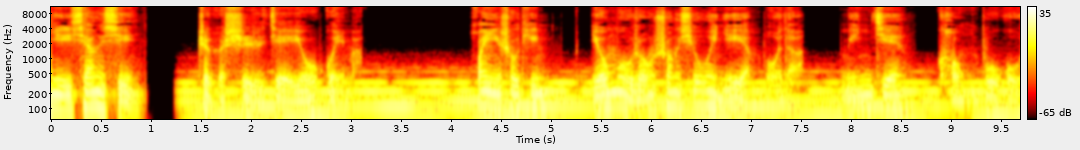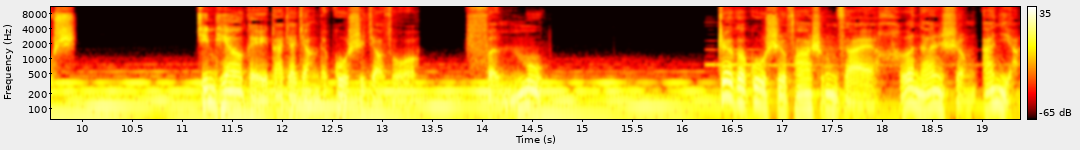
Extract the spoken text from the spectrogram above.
你相信这个世界有鬼吗？欢迎收听由慕容双修为你演播的民间恐怖故事。今天要给大家讲的故事叫做《坟墓》。这个故事发生在河南省安阳，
